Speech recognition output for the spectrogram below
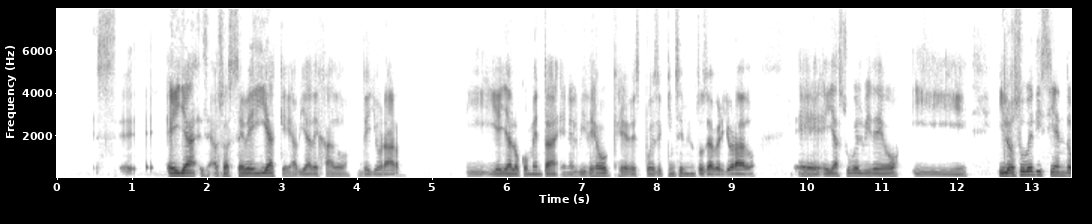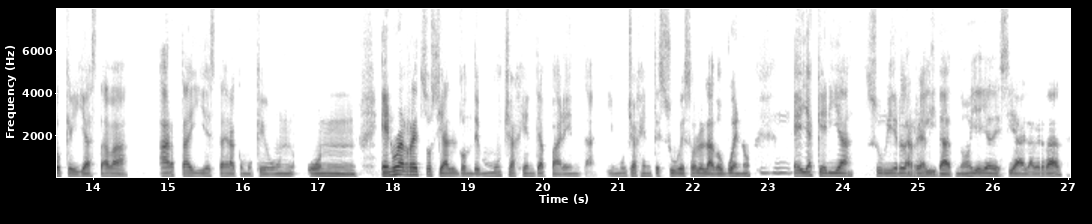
eh, ella, o sea, se veía que había dejado de llorar y, y, ella lo comenta en el video que después de 15 minutos de haber llorado, eh, ella sube el video y, y lo sube diciendo que ya estaba harta y esta era como que un, un, en una red social donde mucha gente aparenta y mucha gente sube solo el lado bueno, uh -huh. ella quería subir la realidad, ¿no? Y ella decía, la verdad,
